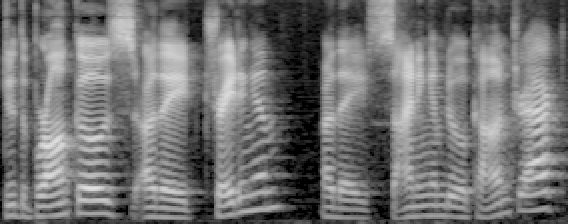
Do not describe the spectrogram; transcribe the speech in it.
Do the Broncos are they trading him? Are they signing him to a contract?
